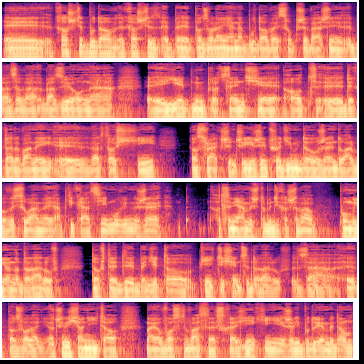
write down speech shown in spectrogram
Yy, koszty budowy, koszty e, pozwolenia na budowę są przeważnie bazowa, bazują na e, jednym procencie od e, deklarowanej wartości construction. Czyli jeżeli przychodzimy do urzędu albo wysyłamy aplikację i mówimy, że oceniamy, że to będzie kosztowało pół miliona dolarów, to wtedy będzie to 5 tysięcy dolarów za e, pozwolenie. Oczywiście oni to mają własne wskaźniki jeżeli budujemy dom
